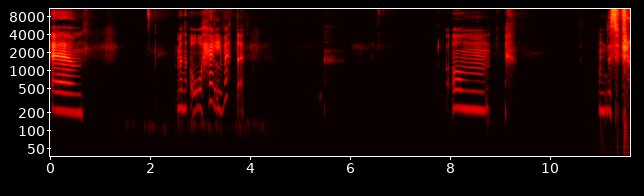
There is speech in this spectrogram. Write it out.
Ehm. men åh helvete. Om... Om det ser bra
